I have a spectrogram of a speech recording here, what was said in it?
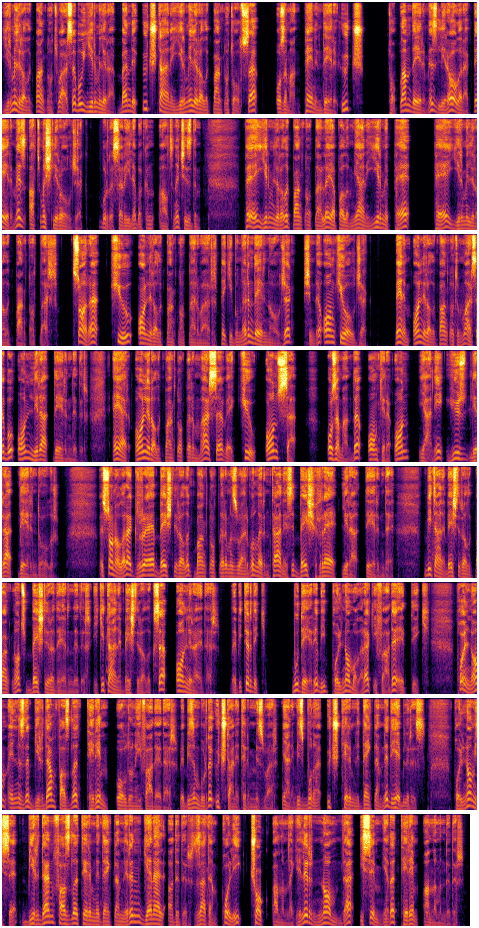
20 liralık banknot varsa bu 20 lira. Bende 3 tane 20 liralık banknot olsa, o zaman P'nin değeri 3, toplam değerimiz lira olarak değerimiz 60 lira olacak. Burada sarı ile bakın altını çizdim. P 20 liralık banknotlarla yapalım. Yani 20P, P 20 liralık banknotlar. Sonra Q 10 liralık banknotlar var. Peki bunların değeri ne olacak? Şimdi 10Q olacak. Benim 10 liralık banknotum varsa bu 10 lira değerindedir. Eğer 10 liralık banknotlarım varsa ve Q 10 sa, o zaman da 10 kere 10 yani 100 lira değerinde olur. Ve son olarak R 5 liralık banknotlarımız var. Bunların tanesi 5R lira değerinde. Bir tane 5 liralık banknot 5 lira değerindedir. İki tane 5 liralıksa 10 lira eder. Ve bitirdik. Bu değeri bir polinom olarak ifade ettik. Polinom, elinizde birden fazla terim olduğunu ifade eder. Ve bizim burada 3 tane terimimiz var. Yani biz buna 3 terimli denklem de diyebiliriz. Polinom ise birden fazla terimli denklemlerin genel adıdır. Zaten poli, çok anlamına gelir, nom da isim ya da terim anlamındadır.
